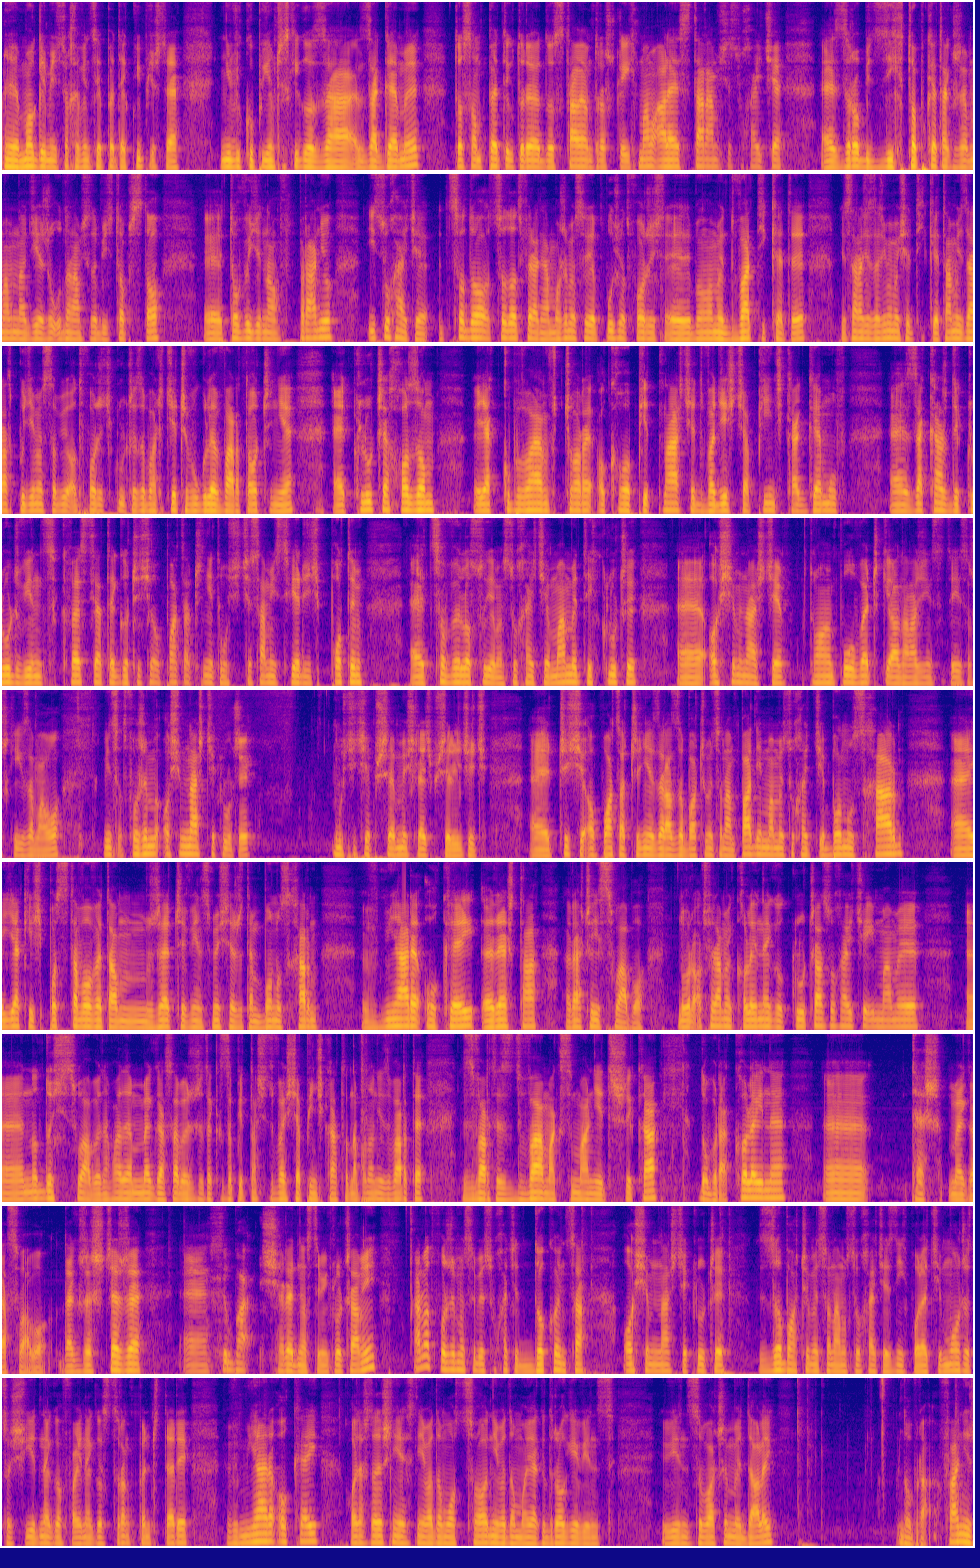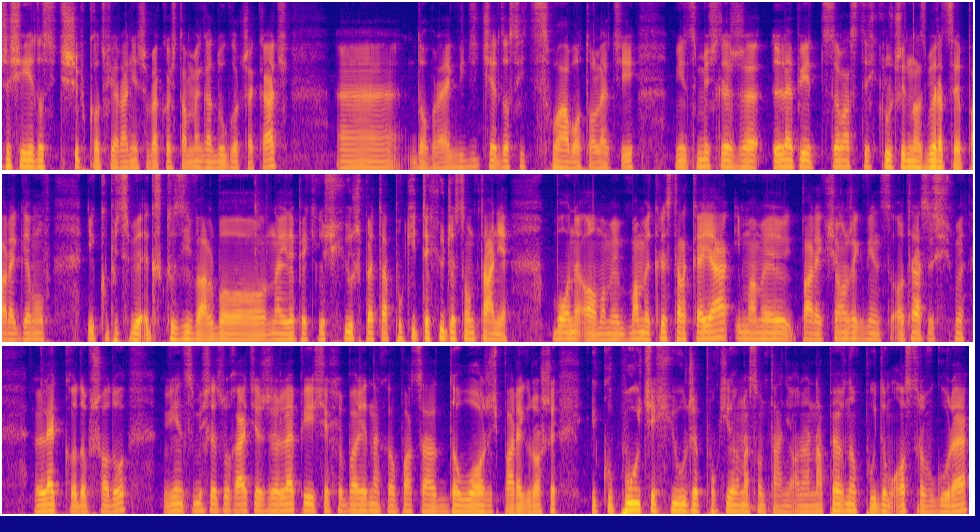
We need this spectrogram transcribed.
E, Mogę mieć trochę więcej pet equip, jeszcze nie wykupiłem wszystkiego za, za gemy. To są pety, które dostałem, troszkę ich mam, ale staram się, słuchajcie, e, zrobić z nich topkę, także mam nadzieję, że uda nam się zrobić top 100. E, To wyjdzie nam w praniu. I słuchajcie, co do, co do otwierania, możemy sobie pójść otworzyć, e, bo mamy dwa tikety, więc na razie zajmiemy się tiketami, zaraz pójdziemy sobie otworzyć klucze, zobaczycie, czy w ogóle warto, czy nie. Klucze chodzą, jak kupowałem wczoraj, około 15-25 gemów za każdy klucz, więc kwestia tego, czy się opłaca, czy nie, to musicie sami stwierdzić po tym, e, co wylosujemy. Słuchajcie, mamy tych kluczy e, 18, to mamy półweczki, a na razie niestety jest troszkę ich za mało, więc otworzymy 18 kluczy. Musicie przemyśleć, przeliczyć, e, czy się opłaca, czy nie. Zaraz zobaczymy, co nam padnie. Mamy, słuchajcie, bonus harm, e, jakieś podstawowe tam rzeczy, więc myślę, że ten bonus harm w miarę ok, reszta raczej słabo. Dobra, otwieramy kolejnego klucza, słuchajcie, i mamy e, no dość słabe, naprawdę mega słabe, że tak za 15-25k to na pewno nie jest warte, jest warte z 2, maksymalnie 3k. Dobra, kolejne e, też mega słabo, także szczerze e, chyba średnio z tymi kluczami, ale otworzymy sobie, słuchajcie, do końca 18 kluczy, zobaczymy co nam, słuchajcie, z nich poleci, może coś jednego fajnego, Strong Pen 4 w miarę ok, chociaż to też nie jest nie wiadomo co, nie wiadomo jak drogie, więc, więc zobaczymy dalej. Dobra, fajnie, że się je dosyć szybko otwiera, nie trzeba jakoś tam mega długo czekać. Eee, dobra, jak widzicie, dosyć słabo to leci, więc myślę, że lepiej zamiast tych kluczy nazbierać sobie parę gemów i kupić sobie ekskluzywa albo najlepiej jakiegoś huge peta, póki te huge są tanie, bo one, o, mamy, mamy Crystal Keya i mamy parę książek, więc o teraz jesteśmy lekko do przodu, więc myślę, słuchajcie, że lepiej się chyba jednak opłaca dołożyć parę groszy i kupujcie huge, póki one są tanie, one na pewno pójdą ostro w górę,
